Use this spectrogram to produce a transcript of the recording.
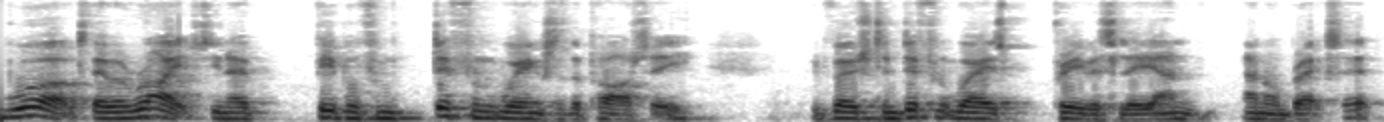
worked. They were right. You know, people from different wings of the party who'd voted in different ways previously and, and on Brexit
